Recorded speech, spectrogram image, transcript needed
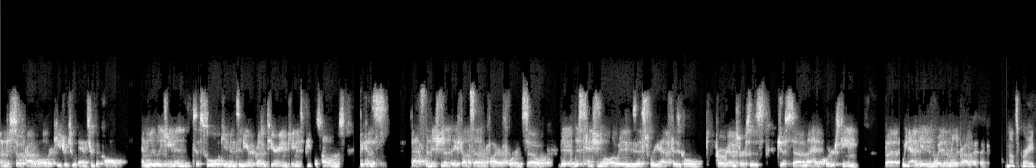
And I'm just so proud of all of our teachers who answered the call and literally came into school, came into New York Presbyterian, came into people's homes because that's the mission that they felt set on fire for. And so this tension will always exist where you have physical programs versus just um, a headquarters team. But we navigated in a way that I'm really proud of, I think. That's great.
